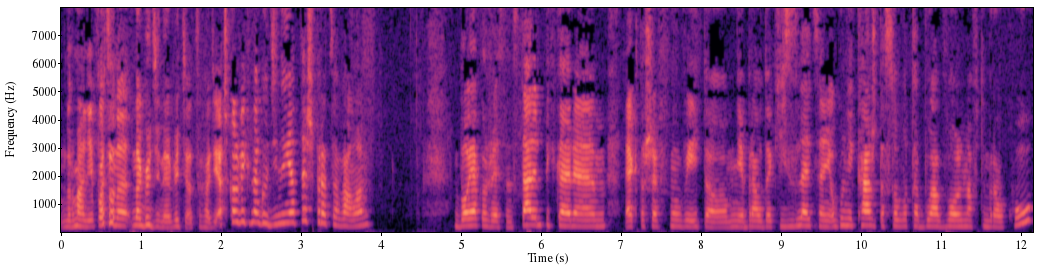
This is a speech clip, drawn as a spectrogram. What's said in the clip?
normalnie płacone na godzinę, wiecie o co chodzi. Aczkolwiek na godziny ja też pracowałam, bo jako, że jestem starym pikerem, jak to szef mówi, to mnie brał do jakichś zleceń. Ogólnie każda sobota była wolna w tym roku.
